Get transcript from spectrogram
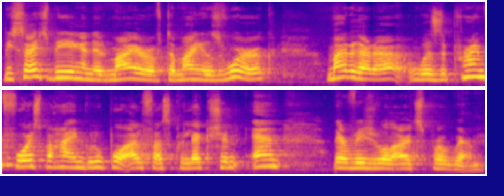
Besides being an admirer of Tamayo's work, Margara was the prime force behind Grupo Alfa's collection and their visual arts program.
